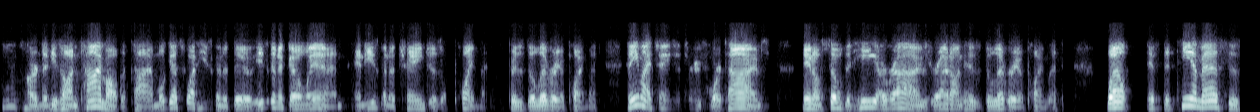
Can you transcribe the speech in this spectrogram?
scorecard that he's on time all the time, well, guess what he's going to do? He's going to go in and he's going to change his appointment, for his delivery appointment. And he might change it three or four times, you know, so that he arrives right on his delivery appointment. Well, if the TMS is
